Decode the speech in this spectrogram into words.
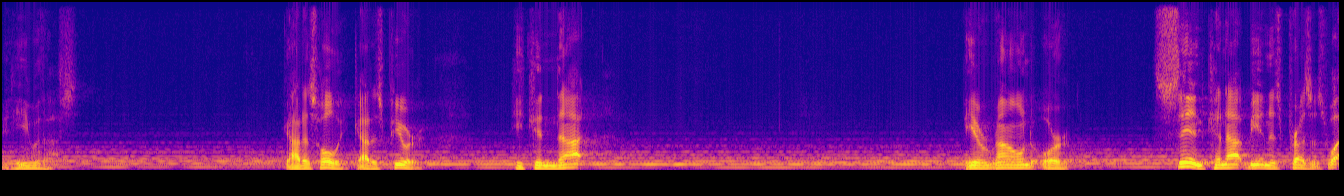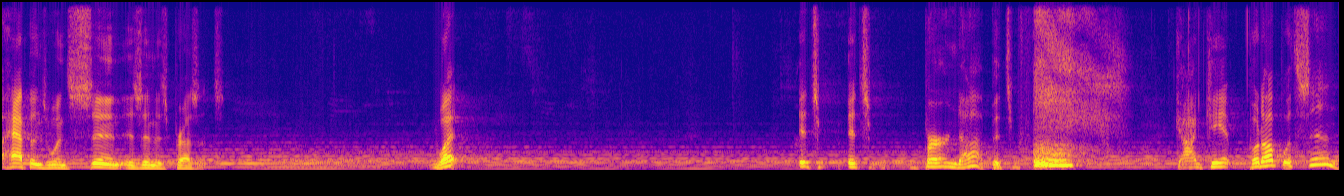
and he with us. God is holy, God is pure. He cannot be around or sin cannot be in his presence. What happens when sin is in his presence? What? It's it's burned up. It's God can't put up with sin.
